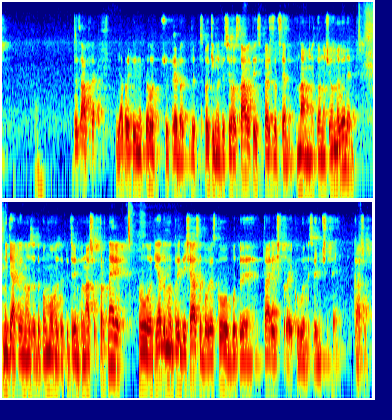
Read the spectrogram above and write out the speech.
завтра? Я прихильник того, що треба спокійно до цього ставитись. Перш за все, нам ніхто нічого не винен. Ми дякуємо за допомогу за підтримку наших партнерів. От я думаю, прийде час, обов'язково буде та річ, про яку ви на сьогоднішній день кажете.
